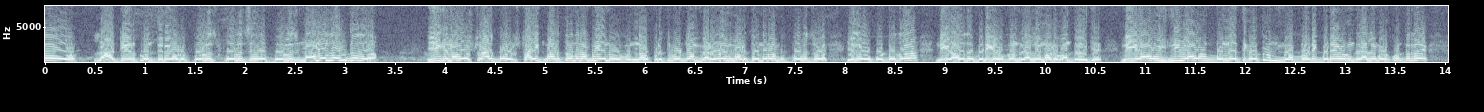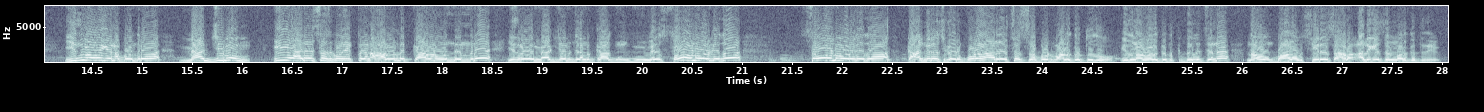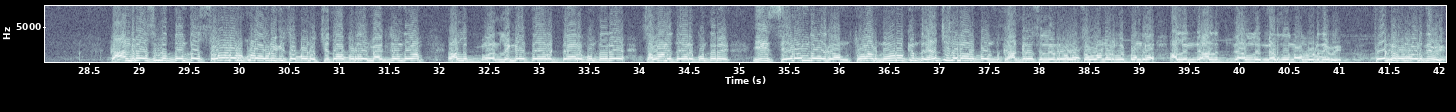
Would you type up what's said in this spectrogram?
ಲಾಠಿ ಹಿಡ್ಕೊಂತೀರಿ ಅವ್ರು ಪೊಲೀಸ್ ಪೊಲೀಸ್ ಪೊಲೀಸ್ ಮ್ಯಾನೇಜ್ ಆಗ್ತದ. ಈಗ ನಾವು ಸ್ಟ್ರೈಕ್ ಸ್ಟ್ರೈಕ್ ಮಾಡ್ತಂದ್ರೆ ನಮಗೇನು ನಾವು ಪ್ರತಿಭಟನೆ ಮೆರವಣಿಗೆ ಮಾಡ್ತೀವಿ ಅಂದ್ರೆ ನಮ್ಗೆ ಪೊಲೀಸು ಇದ್ರ ಕೊಟ್ಟದ ನೀವು ಯಾವುದೇ ಬಡಿಗೆ ಹಿಡ್ಕೊಂಡು ರ್ಯಾಲಿ ಮಾಡುವಂತ ಹೇಳಿಕೆ. ನೀವು ಯಾವ ನೀವು ಯಾವ ನೈತಿಕ ಬಡಿ ಬಡಿ ಹಿಡ್ಕೊಂಡು ರ್ಯಾಲಿ ಮಾಡ್ಕೊಂತೀರಿ? ಇದ್ರೊಳಗೆ ಏನಪ್ಪ ಅಂದ್ರೆ ಮ್ಯಾಕ್ಸಿಮಮ್ ಈ ಆರ್ ಎಸ್ ಎಸ್ಗಳು ಇಷ್ಟನ್ನು ಹಾರಲಿಕ್ಕೆ ಕಾರಣ ಒಂದೇನಂದ್ರೆ ಇದ್ರೊಳಗೆ ಮ್ಯಾಕ್ಸಿಮಮ್ ಜನ ಸವರ್ಣ ವರ್ಗದ ಸವರ್ಣ ವರ್ಗದ ಕಾಂಗ್ರೆಸ್ಗರು ಕೂಡ ಆರ್ ಎಸ್ ಎಸ್ ಸಪೋರ್ಟ್ ಮಾಡ್ಕೊತದ್ದು ಇದನ್ನ ವರ್ಗದ ದಲಿತ ನಾವು ಬಹಳ ಸೀರಿಯಸ್ ಅಲಿಗೇಷನ್ ಮಾಡ್ಕೊತಿದೀವಿ ಕಾಂಗ್ರೆಸ್ ಇದ್ದಂತ ಸವರ್ಣರು ಕೂಡ ಅವರಿಗೆ ಸಂಬಂಧ ಚಿತ್ತಾಪುರದ ಮ್ಯಾಕ್ಸಿಮಮ್ ಅಲ್ಲಿ ಲಿಂಗ ತಯಾರ ತಯಾರು ಕುಂತಿದ್ರೆ, ಸವರ್ಣ ತಯಾರು ಕುಂತಿರಿ ಈ ಸೇಡಂದೊಳಗ ಸುಮಾರು ನೂರಕ್ಕಿಂತ ಹೆಚ್ಚು ಜನ ಕಾಂಗ್ರೆಸ್ ಲೀಡರ್ ಸವರ್ಣರಲ್ಲಪ್ಪ ಬಂದ್ರೆ ಅಲ್ಲಿ ಅಲ್ಲಿ ಅಲ್ಲಿ ನಡೆದು ನಾವು ನೋಡಿದೀವಿ. ಫೋಟೋಗಳು ನೋಡಿದೀವಿ.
